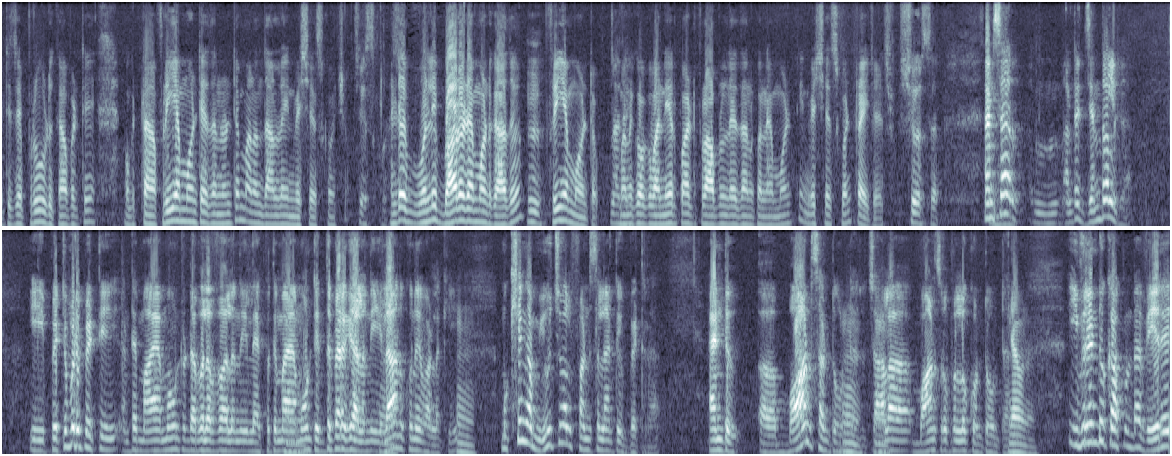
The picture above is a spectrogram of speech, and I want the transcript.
ఇట్ ఈస్ ఏ ప్రూవ్డ్ కాబట్టి ఒక ఫ్రీ అమౌంట్ ఏదైనా ఉంటే మనం దానిలో ఇన్వెస్ట్ చేసుకోవచ్చు. చేసుకో అంటే ఓన్లీ బారోడ్ అమౌంట్ కాదు Hmm. ఫ్రీ అమౌంట్ మనకు ఒక వన్ ఇయర్ పాటు ప్రాబ్లం లేదనుకునే అమౌంట్ ఇన్వెస్ట్ చేసుకొని ట్రై చేయొచ్చు. షూర్ సార్ అండ్ సార్ అంటే జనరల్గా ఈ పెట్టుబడి పెట్టి అంటే మా అమౌంట్ డబుల్ అవ్వాలని లేకపోతే మా అమౌంట్ ఎంత పెరగాలని ఇలా అనుకునే వాళ్ళకి ముఖ్యంగా మ్యూచువల్ ఫండ్స్ లాంటివి బెటరా. అండ్ బాండ్స్ అంటూ ఉంటారు. చాలా బాండ్స్ రూపంలో కొంటూ ఉంటారు. ఇవి రెండు కాకుండా వేరే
